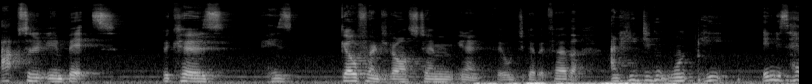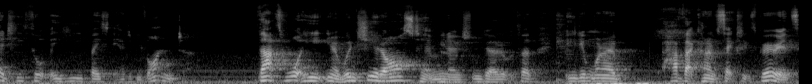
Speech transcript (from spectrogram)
absolutely in bits because his girlfriend had asked him, you know, if they wanted to go a bit further, and he didn't want. He in his head he thought that he basically had to be violent to her. That's what he, you know, when she had asked him, you know, should we go a little bit further? He didn't want to have that kind of sexual experience,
